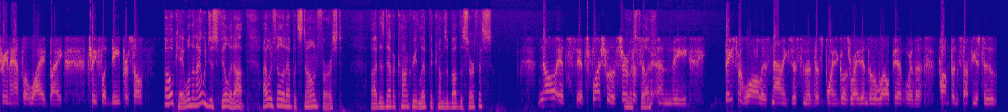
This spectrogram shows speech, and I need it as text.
three and a half foot wide by three foot deep or so. Oh, okay. Well, then I would just fill it up. I would fill it up with stone first. Uh, does it have a concrete lip that comes above the surface? No, it's it's flush with the surface, and, and, the basement wall is non-existent at this point. It goes right into the well pit where the pump and stuff used to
